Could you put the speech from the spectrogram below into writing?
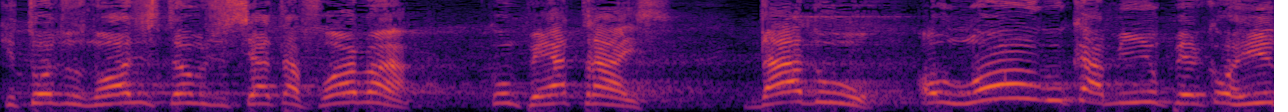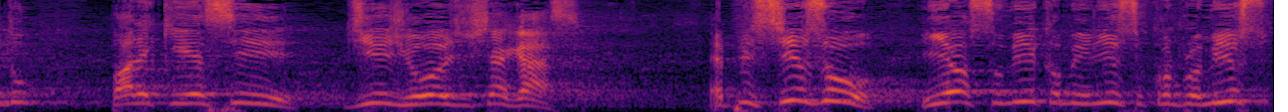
que todos nós estamos, de certa forma, com o pé atrás, dado ao longo caminho percorrido para que esse dia de hoje chegasse. É preciso, e eu assumi como ministro o compromisso,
